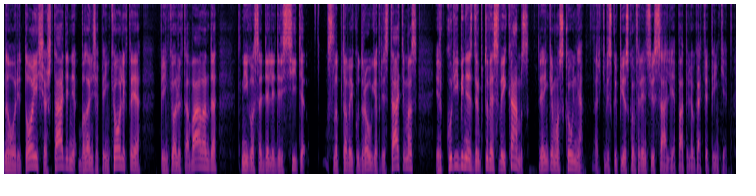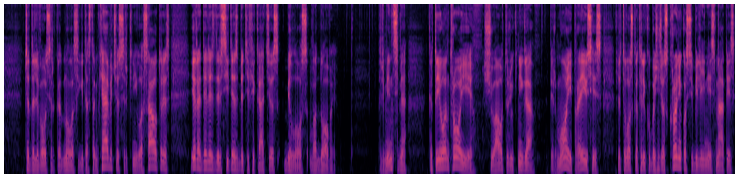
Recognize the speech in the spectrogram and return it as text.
Na, o rytoj, šeštadienį, balandžio 15, 15 val. knygos Adelė Dirsytė slapta vaikų draugė pristatymas ir kūrybinės dirbtuvės vaikams rengiamos Kaune, arkiviskupijos konferencijų salėje, Papilio gatvė 5. Čia dalyvaus ir kardinolas Sigitas Tamkevičius, ir knygos autoris, ir Adelės Dirsytės betifikacijos bylos vadovai. Priminsime, kad tai jau antroji šių autorių knyga. Pirmoji praėjusiais Lietuvos katalikų bažnyčios kronikos jubilėjiniais metais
